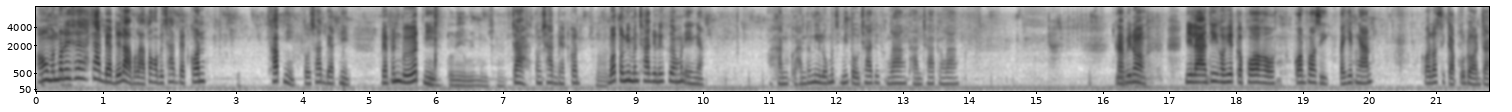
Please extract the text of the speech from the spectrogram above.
เอามันบ่ได้ใช้ชาร์จแบตเด้ล่ะบักหลาต้องเอาไปชาร์จแบตก่อน ครับนี่ ตัวชาร์จแบตนี่ แบตมันเบิดนี่ ตัวนี้มีมุงใช่จ้าต้องชาร์จแบตก่อนใช่บอตัวนี้มันชาร์จอยู่ในเครื่องมันเองเนี่ย หันหันทั้งนี้ลงมันจะมีตัวชาร์จอยู่ข้างล่างฐานชาร์จข้างล่างค่ะพี่น้องนี่ละอันที่เขาเฮ็ดกับพ่อเขาก่อนพ่อสิไปเฮ็ดงานก่อนเราสิกลับอุดรจ้ะ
